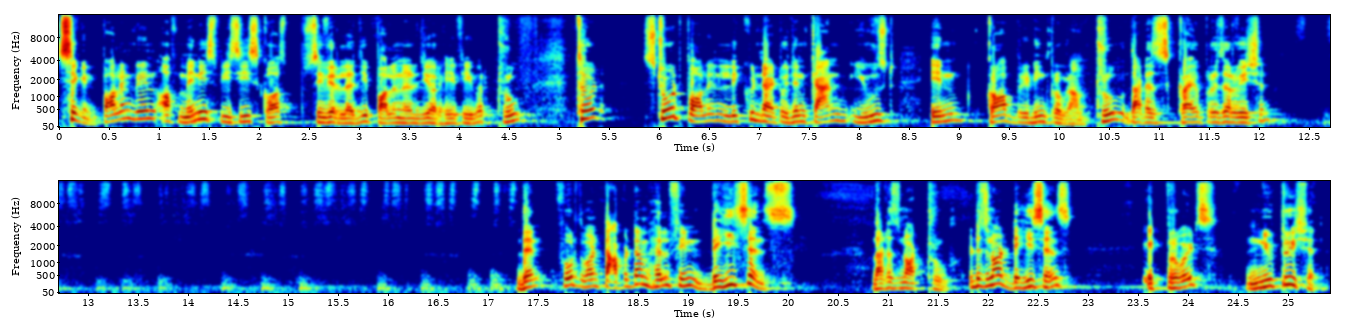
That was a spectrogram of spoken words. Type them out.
Second, pollen grain of many species cause severe allergy, pollen allergy or hay fever. True. Third, stored pollen liquid nitrogen can be used in crop breeding program. True. That is cryopreservation. Then fourth one, tapetum helps in dehiscence that is not true. It is not dehiscence, it provides nutrition.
